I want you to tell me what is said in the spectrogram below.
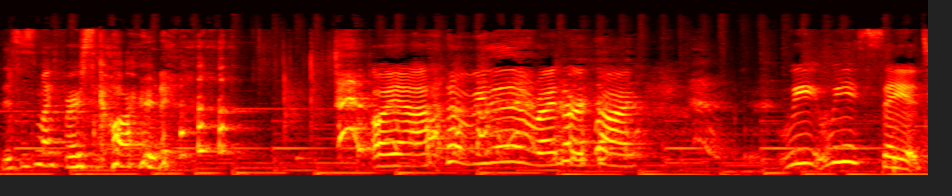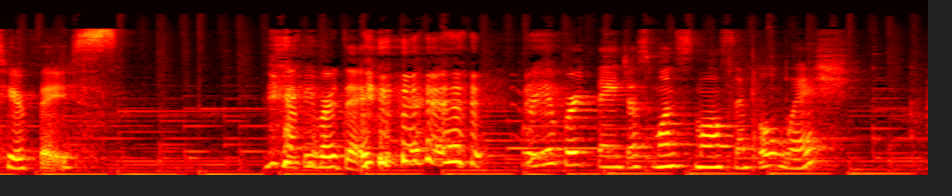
This is my first card. Oh yeah, we didn't write our card. We we say it to your face. Happy birthday. For your birthday, just one small simple wish.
